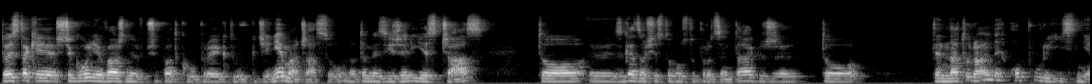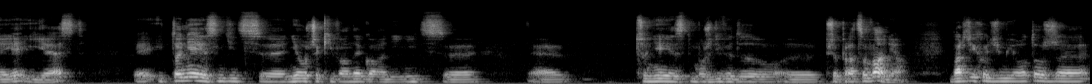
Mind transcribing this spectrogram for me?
To jest takie szczególnie ważne w przypadku projektów, gdzie nie ma czasu, natomiast jeżeli jest czas, to y, zgadzam się z Tobą w 100%, że to ten naturalny opór istnieje i jest. Y, I to nie jest nic y, nieoczekiwanego ani nic, co nie jest możliwe do przepracowania. Bardziej chodzi mi o to, że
